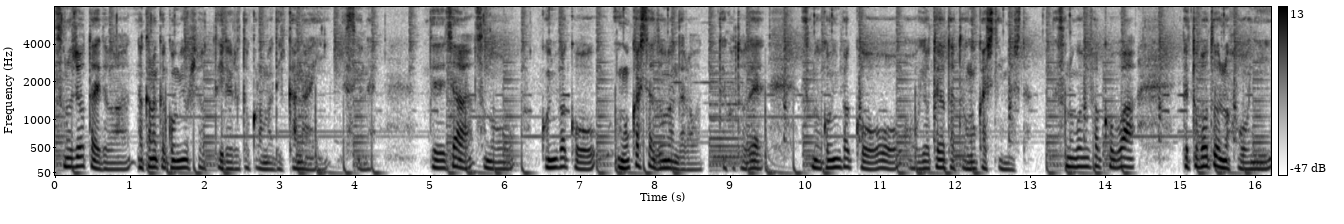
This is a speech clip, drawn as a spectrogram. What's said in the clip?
その状態ではなかなかゴミを拾って入れるところまでいかないんですよね。でじゃあそのゴミ箱を動かしたらどうなんだろうってことでそのゴミ箱をよたよたと動かしてみました。でそのゴミ箱はペットボトルの方に,、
